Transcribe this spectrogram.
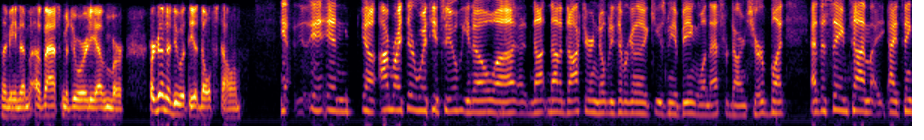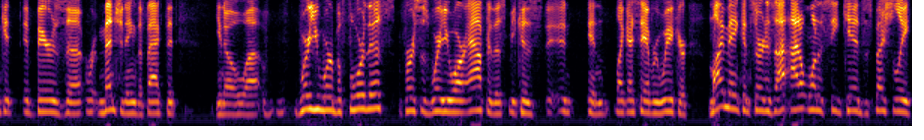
I mean, a vast majority of them are are going to do what the adults tell them. Yeah, and you know, I'm right there with you too. You know, uh, not not a doctor, and nobody's ever going to accuse me of being one. That's for darn sure. But at the same time, I, I think it it bears uh, mentioning the fact that you know uh, where you were before this versus where you are after this. Because in, in like I say every week, or my main concern is I, I don't want to see kids, especially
